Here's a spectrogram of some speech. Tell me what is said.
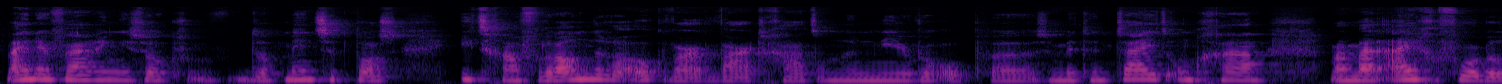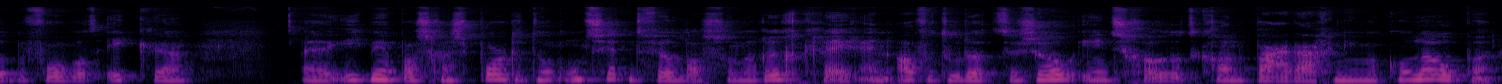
Mijn ervaring is ook dat mensen pas iets gaan veranderen, ook waar, waar het gaat om de manier waarop uh, ze met hun tijd omgaan. Maar mijn eigen voorbeeld bijvoorbeeld, ik, uh, uh, ik ben pas gaan sporten toen ik ontzettend veel last van mijn rug kreeg. En af en toe dat er zo inschoot dat ik gewoon een paar dagen niet meer kon lopen.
